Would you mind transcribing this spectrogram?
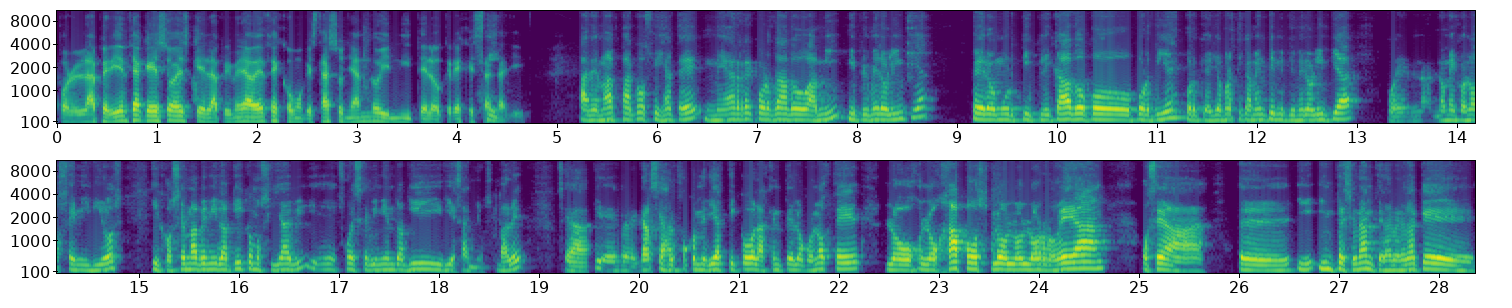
por la experiencia que eso es que la primera vez es como que estás soñando y ni te lo crees que estás allí. Además, Paco, fíjate, me ha recordado a mí mi primer Olimpia, pero multiplicado por, por 10, porque yo prácticamente mi primer Olimpia pues no, me conoce ni Dios y José me ha venido aquí como si ya eh, fuese viniendo aquí 10 años, ¿vale? O sea, eh, gracias al foco mediático la gente lo conoce, los, japos lo, lo, rodean, o sea, eh, impresionante, la verdad que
